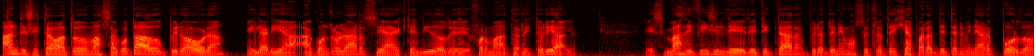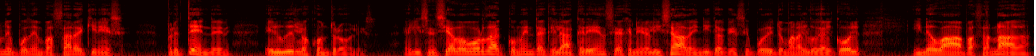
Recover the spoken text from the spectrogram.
Antes estaba todo más acotado, pero ahora el área a controlar se ha extendido de forma territorial. Es más difícil de detectar, pero tenemos estrategias para determinar por dónde pueden pasar a quienes pretenden eludir los controles. El licenciado Borda comenta que la creencia generalizada indica que se puede tomar algo de alcohol y no va a pasar nada,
